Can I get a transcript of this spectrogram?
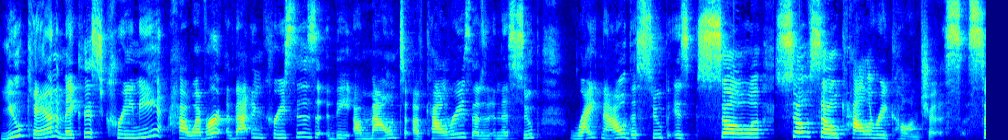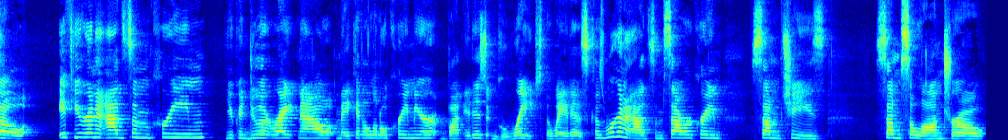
You can make this creamy. However, that increases the amount of calories that is in this soup. Right now, the soup is so, so, so calorie conscious. So if you're gonna add some cream, You can do it right now, make it a little creamier, but it is great the way it is because we're gonna add some sour cream, some cheese, some cilantro,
